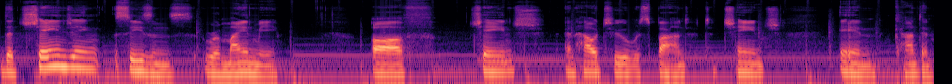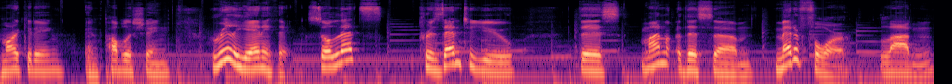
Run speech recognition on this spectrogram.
the changing seasons remind me of change and how to respond to change in content marketing, in publishing, really anything. So let's present to you this mon- this um, metaphor laden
